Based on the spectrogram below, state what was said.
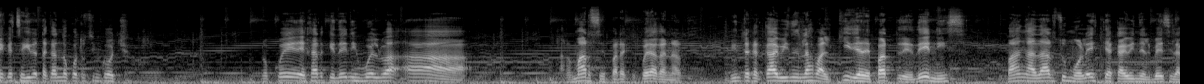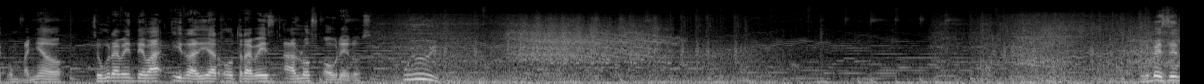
Tiene que seguir atacando 458. No puede dejar que Dennis vuelva a armarse para que pueda ganar. Mientras que acá vienen las Valkyrias de parte de Dennis. Van a dar su molestia. Acá viene el Bessel acompañado. Seguramente va a irradiar otra vez a los obreros. Uy, uy. El Bessel.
